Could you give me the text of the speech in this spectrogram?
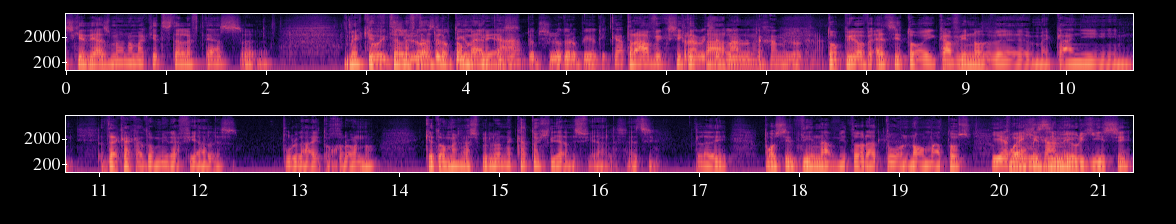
σχεδιασμένο μέχρι και τη τελευταία Μέχρι και το τις τελευταίες υψηλότερο λεπτομέρειες. ποιοτικά, το υψηλότερο ποιοτικά Τράβηξε, και τράβηξε τα άλλα. πάνω ναι. τα χαμηλότερα. Το οποίο έτσι το η Καβίνο ε, με κάνει 10 εκατομμύρια φιάλες πουλάει το χρόνο και το Μέγα Σπήλο είναι 100.000 φιάλες έτσι. Δηλαδή πόση δύναμη τώρα του ονόματος Η που έχει ατμομηχανή. δημιουργήσει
